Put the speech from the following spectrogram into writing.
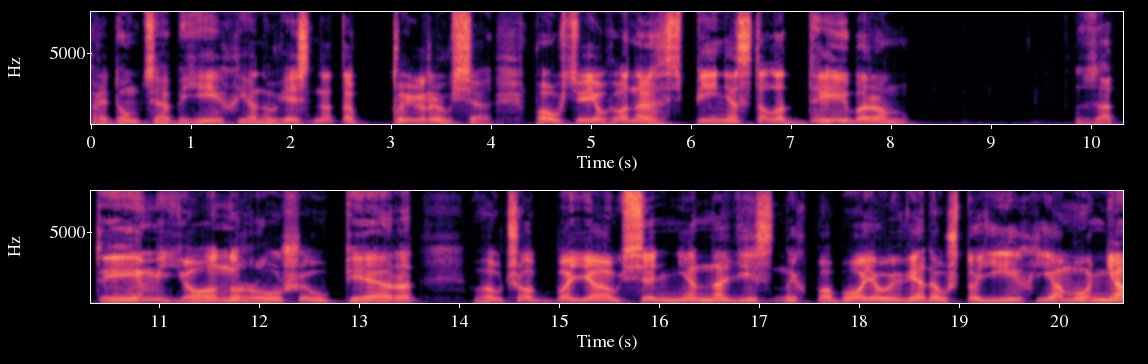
Прыдумцы аб іх ён увесь натапырыўся, поўсцю яго на спіне стала дыбарам. Затым ён рушыў перад, Ваўчок баяўся ненавісных пабояў і ведаў, што іх яму не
